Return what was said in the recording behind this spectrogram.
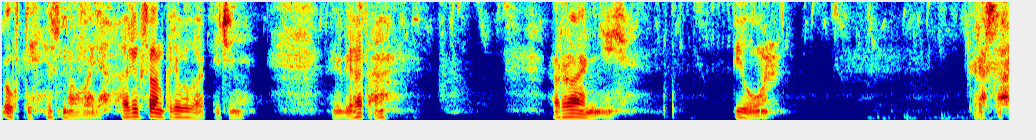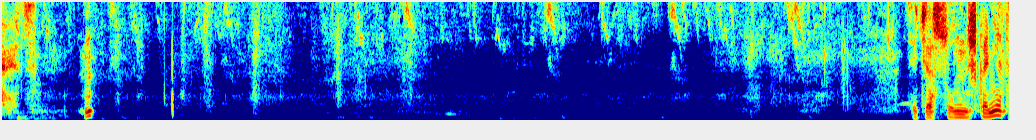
Ух ты, и снова я. Александр Криволап печень. Ребята, ранний пион. Красавец. Сейчас солнышка нет.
